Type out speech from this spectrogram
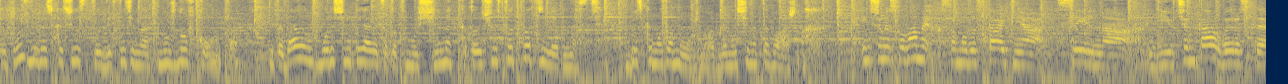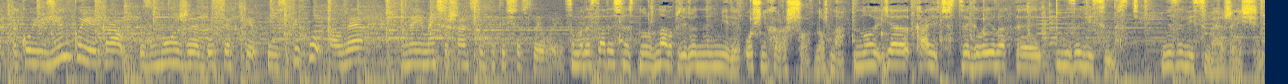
то пусть девочка чувствует действительно нужду в ком-то. И тогда в будущем появится тот мужчина, который чувствует потребность быть кому-то нужным. А для мужчин это важно. Іншими словами, самодостатня сильна дівчинка виросте такою жінкою, яка зможе досягти успіху, але в неї менше шансів бути щасливою. Самодостаточность нужна в определенной мере, очень хорошо нужна. Но я в качестве говорила э, независимости, независимая женщина.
